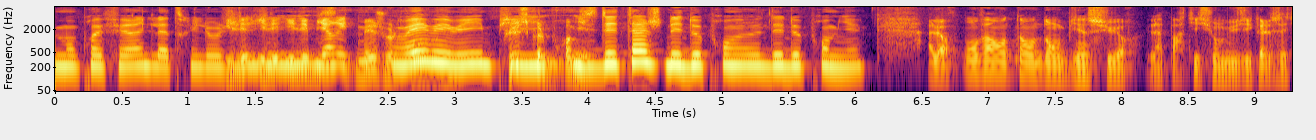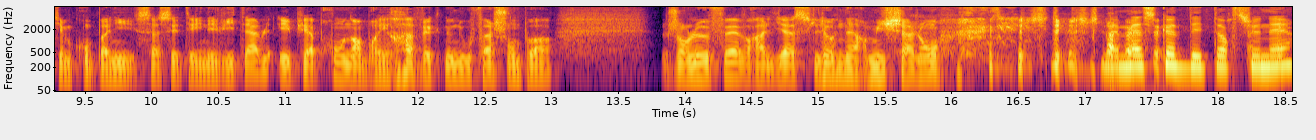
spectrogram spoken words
mon préféré de la trilogie. Il est, bien rythmé, je le oui, trouve. Oui, oui, Plus que le premier. Il se détache des deux, des deux premiers. Alors, on va entendre donc bien sûr la partition musicale de 7 compagnie, ça c'était inévitable, et puis après on embrayera avec Ne nous fâchons pas. Jean Lefebvre, alias Léonard Michalon. La mascotte des tortionnaires.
